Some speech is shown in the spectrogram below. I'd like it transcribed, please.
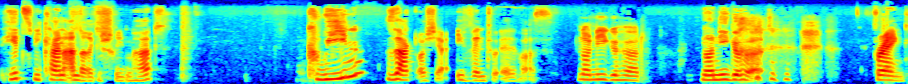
Hits wie keine andere geschrieben hat. Queen sagt euch ja eventuell was. Noch nie gehört. Noch nie gehört. Frank,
